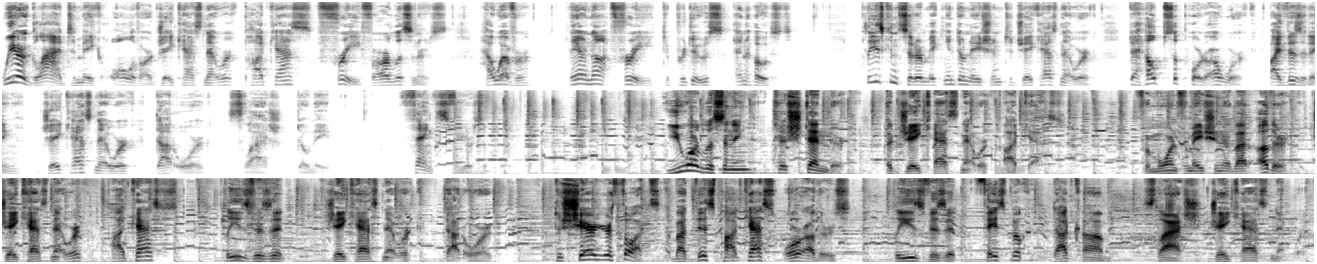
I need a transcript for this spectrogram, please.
We are glad to make all of our JCast Network podcasts free for our listeners. However, they are not free to produce and host. Please consider making a donation to JCast Network to help support our work by visiting jcastnetwork.org/donate. Thanks for your support. You are listening to Stender, a JCast Network podcast. For more information about other JCast Network podcasts, please visit jcastnetwork.org. To share your thoughts about this podcast or others, please visit facebook.com slash jcastnetwork.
